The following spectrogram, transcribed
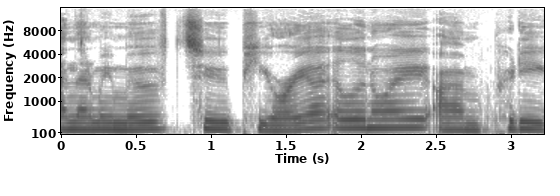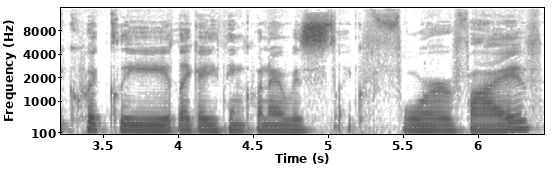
And then we moved to Peoria, Illinois, um, pretty quickly, like I think when I was like four or five.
